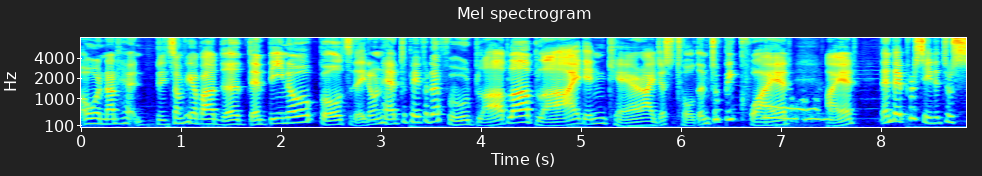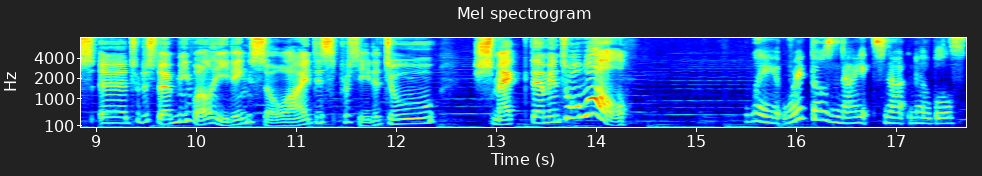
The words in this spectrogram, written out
pay. Oh, not ha- something about the, them being nobles. They don't have to pay for their food. Blah blah blah. I didn't care. I just told them to be quiet. I had then they proceeded to uh, to disturb me while eating, so I just proceeded to smack them into a wall. Wait, weren't those knights not nobles?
